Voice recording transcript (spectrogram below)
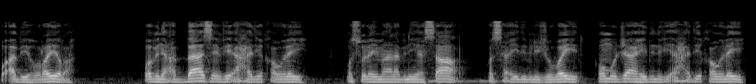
وأبي هريرة. وابن عباس في أحد قوليه وسليمان بن يسار وسعيد بن جبير ومجاهد في أحد قوليه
